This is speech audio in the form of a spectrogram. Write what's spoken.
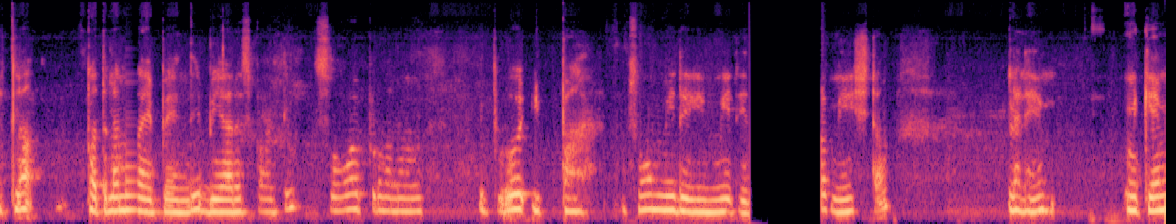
ఇట్లా పతనం అయిపోయింది బీఆర్ఎస్ పార్టీ. సో ఇప్పుడు మనం ఇప్పుడు ఇప్ప సో మీది మీది మీ ఇష్టం. నేనేం మీకేం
